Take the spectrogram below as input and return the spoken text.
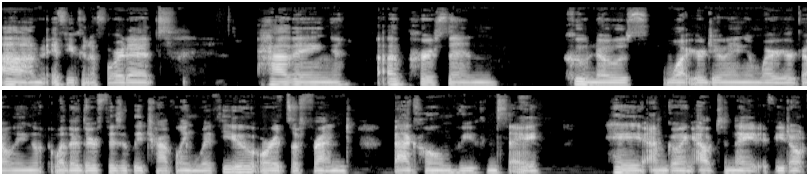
um, if you can afford it. Having a person who knows what you're doing and where you're going, whether they're physically traveling with you or it's a friend back home who you can say, Hey, I'm going out tonight. If you don't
